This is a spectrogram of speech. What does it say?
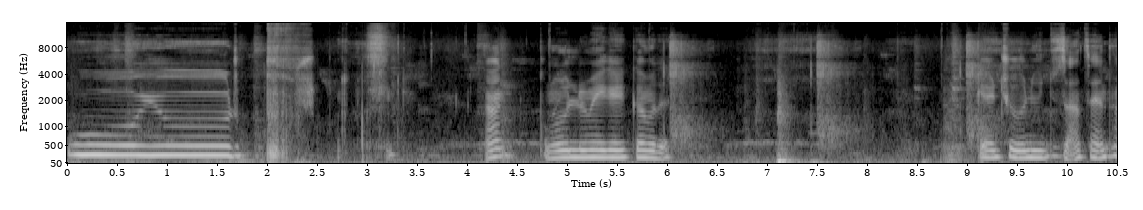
Hayır. Lan bunu öldürmeye gerek kalmadı. Gerçi ölüydü zaten.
